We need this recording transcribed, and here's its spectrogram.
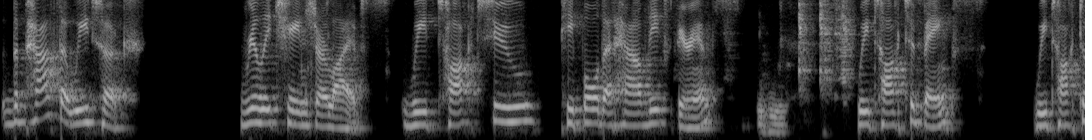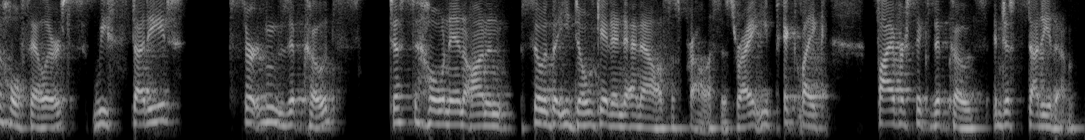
the path that we took really changed our lives. We talked to people that have the experience, Mhm. we talked to banks, we talked to wholesalers, we studied certain zip codes just to hone in on so that you don't get into analysis paralysis, right? You pick like five or six zip codes and just study them.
